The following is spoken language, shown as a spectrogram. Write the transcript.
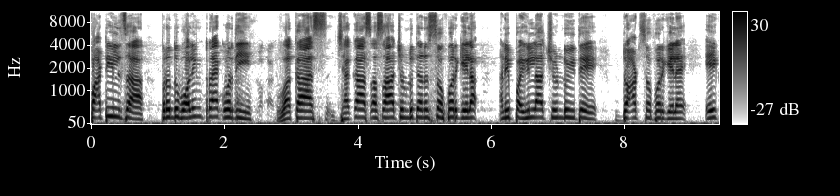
पाटीलचा. परंतु बॉलिंग ट्रॅकवरती वकास झकास असा हा चेंडू त्यानं सफर केला. आणि पहिला चेंडू इथे डॉट सफर केलाय. एक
